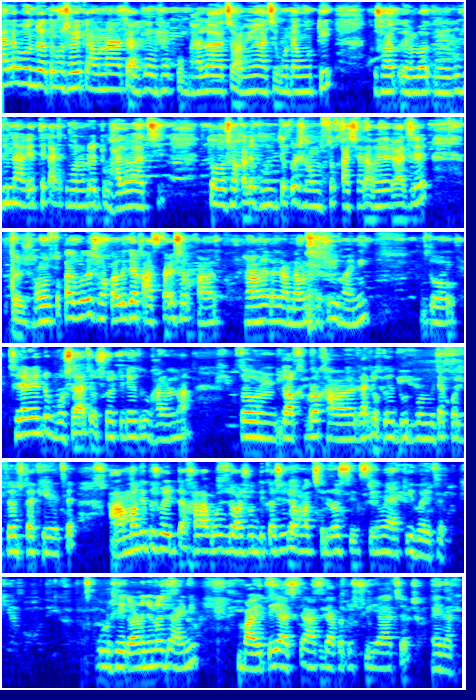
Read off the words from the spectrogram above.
হ্যালো বন্ধুরা, তোমার সবাই কেমন আছো? আজকে সবাই খুব ভালো আছো, আমিও আছি মোটামুটি। তো দুদিন আগে থেকে আজকে মোটামুটি একটু ভালো আছি। তো সকালে ঘুম থেকে করে সমস্ত কাজ সারা হয়ে গেছে। তো সমস্ত কাজ বলতে সকালে যা কাজ থাকে সব সারা হয়ে গেছে, রান্নাবান্না কিছুই হয়নি। তো সেটাকে একটু বসে আছে শরীরটা যেহেতু ভালো না, তো জল খাবারও খাওয়া হয়ে গেছে, ওকে দুধ বমিটা করছিলাম সেটা খেয়েছে। আমার যেহেতু শরীরটা খারাপ হয়েছে, জ্বর সর্দি কাশি আমার ছেলেরও সিক্স সেমে একই হয়েছে। স্কুল সেই কারণের জন্য যায়নি, বাড়িতেই আজকে দেখো একটু শুয়ে আছে এই দেখো।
